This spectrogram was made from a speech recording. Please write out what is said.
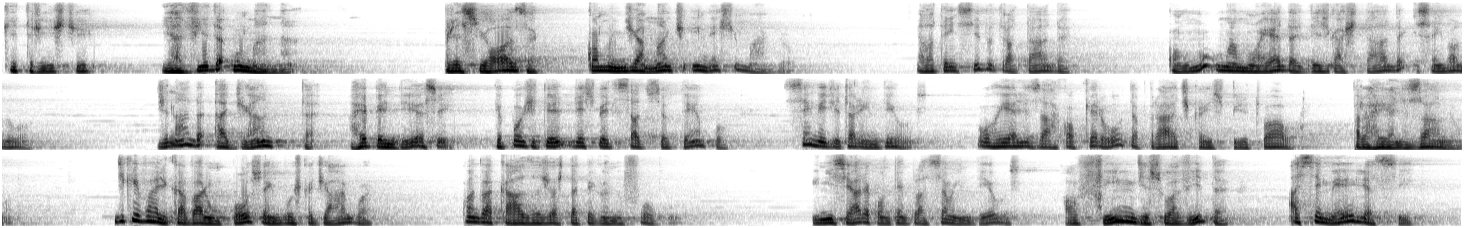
Que triste é a vida humana, preciosa como um diamante inestimável. Ela tem sido tratada como uma moeda desgastada e sem valor. De nada adianta arrepender-se depois de ter desperdiçado seu tempo sem meditar em Deus ou realizar qualquer outra prática espiritual para realizá-lo. De que vale cavar um poço em busca de água quando a casa já está pegando fogo? Iniciar a contemplação em Deus ao fim de sua vida assemelha-se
